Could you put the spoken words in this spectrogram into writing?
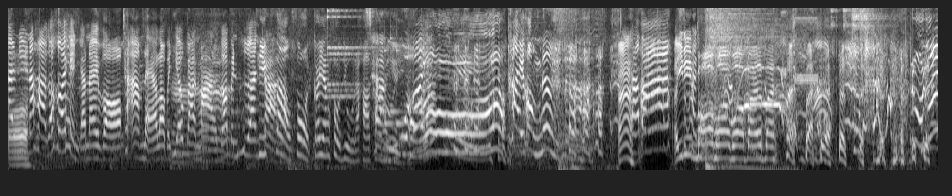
อันนี้นะคะก็เคยเห็นกันในวอล์กชะอำแล้วเราไปเที่ยวกันมาแล้วก็เป็นเพื่อนทิปกันสาวโสดก็ยังโสดอยู่นะคะใช่ ตอนนี้โอ้ยขายของหนึ่งอะนะคะไอ้นี่พอพอพอไปไปไปหนูด้วย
